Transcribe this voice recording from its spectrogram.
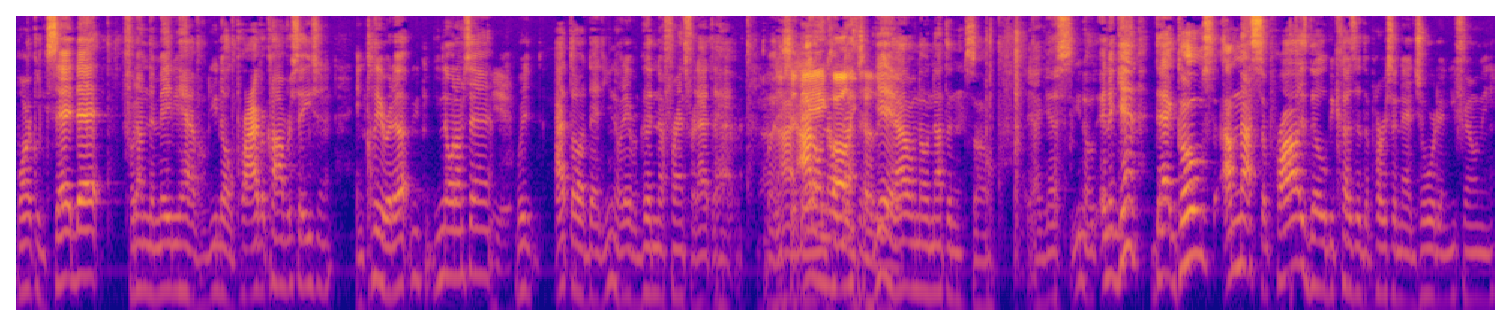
Barkley said that, for them to maybe have, you know, private conversation and clear it up. You, you know what I'm saying? Yeah. Which I thought that, you know, they were good enough friends for that to happen. But I, I don't know nothing. yeah, yet. I don't know nothing. So I guess you know. And again, that goes. I'm not surprised though because of the person that Jordan, you feel me,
